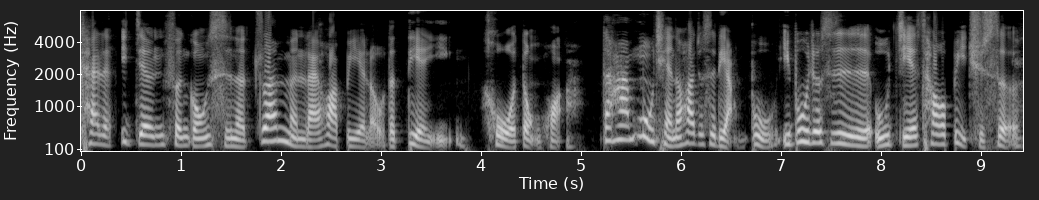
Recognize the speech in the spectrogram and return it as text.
开了一间分公司呢，专门来画 BL 的电影或动画。但他目前的话就是两部，一部就是《无节操必取色》，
